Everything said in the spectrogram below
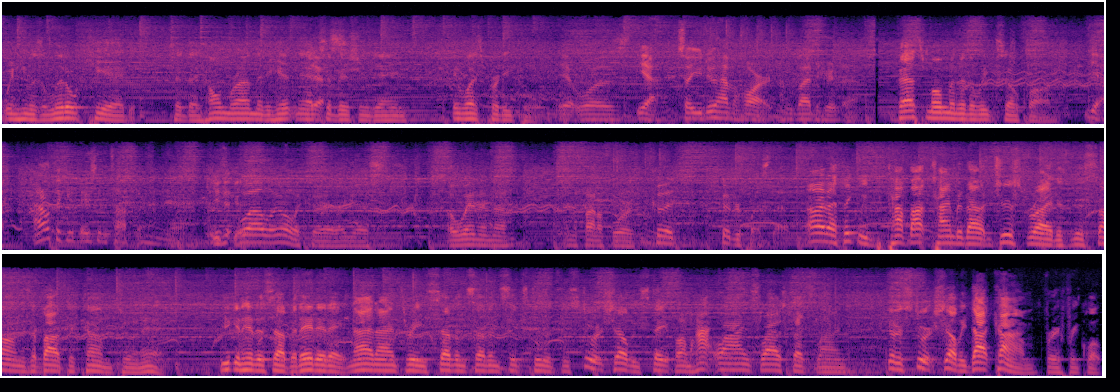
when he was a little kid to the home run that he hit in the Yes. exhibition game, it was pretty cool. It was yeah. So you do have a heart. I'm glad to hear that. Best moment of the week so far. Yeah. I don't think there's gonna top that. You thi- well, Loyola could, I guess. A win in the in the final four could could replace that. All right, I think we've t- about timed it out just right as this song is about to come to an end. You can hit us up at 888-993-7762. It's the Stuart Shelby State Farm hotline slash text line. Go to stuartshelby.com for a free quote.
